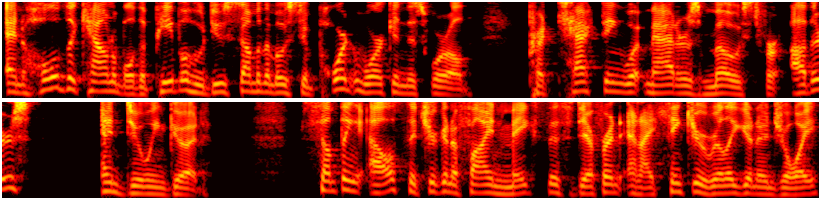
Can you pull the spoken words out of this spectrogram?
and holds accountable the people who do some of the most important work in this world, protecting what matters most for others and doing good. Something else that you're going to find makes this different, and I think you're really going to enjoy,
